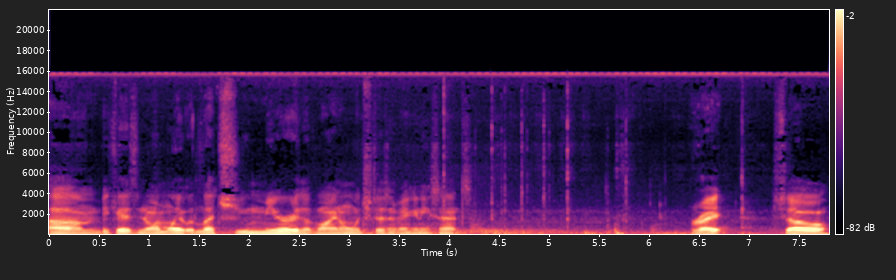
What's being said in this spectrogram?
Um, because normally it would let you mirror the vinyl, which doesn't make any sense. Right? So,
